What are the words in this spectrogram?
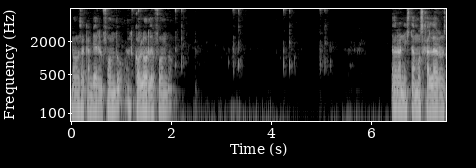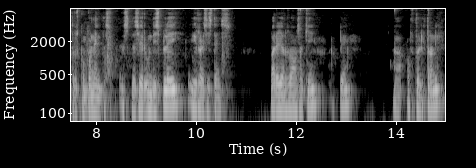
vamos a cambiar el fondo el color de fondo ahora necesitamos jalar nuestros componentes, es decir, un display y resistencia. Para ello nos vamos aquí, a Optoelectronic,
